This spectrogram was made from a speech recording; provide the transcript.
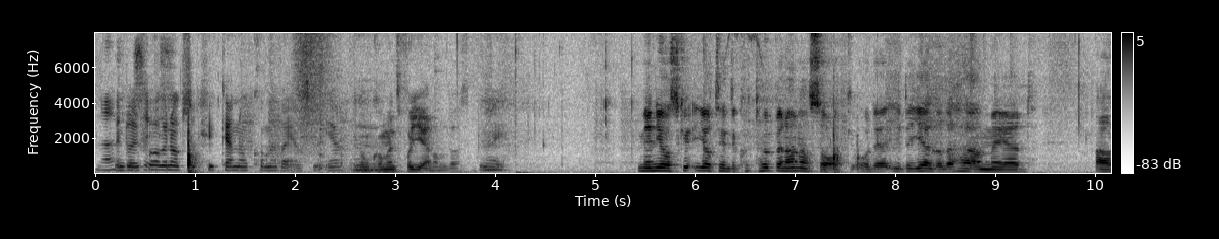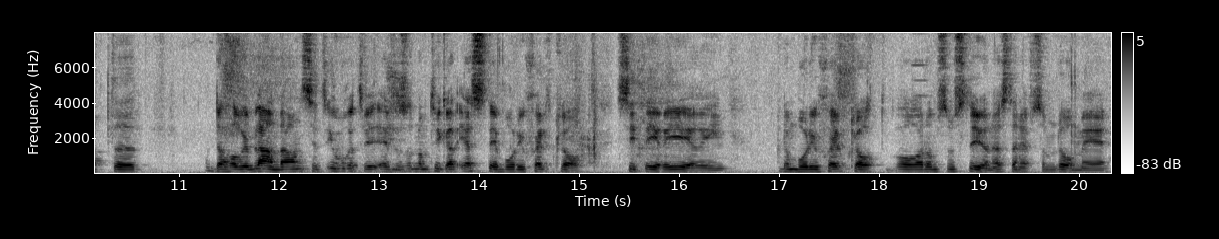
nej, Men då är precis. frågan också hur kan de komma överens med? Ja. De kommer inte få igenom det. Nej. Men jag, sku, jag tänkte ta upp en annan sak och det, det gäller det här med att eh, det har ibland ansetts orättvist eftersom de tycker att SD borde ju självklart sitta i regering. De borde ju självklart vara de som styr nästan eftersom de är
